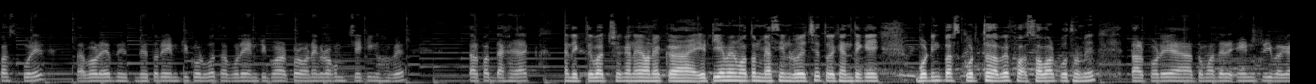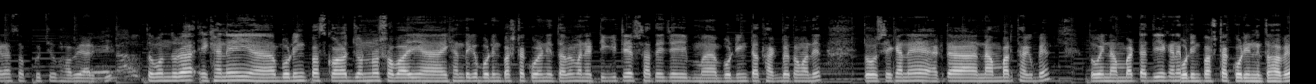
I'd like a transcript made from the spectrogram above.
পাস করে তারপরে ভেতরে এন্ট্রি করব, তারপরে এন্ট্রি করার পর অনেক রকম চেকিং হবে। তারপর দেখা যাক। দেখতে পাচ্ছ এখানে অনেক এটিএম এর মতন মেশিন রয়েছে, তো এখান থেকে বোর্ডিং পাস করতে হবে সবার প্রথমে। তারপরে তোমাদের এন্ট্রি বাগেরা সবকিছু হবে আর কি। তো বন্ধুরা, এখানেই বোর্ডিং পাস করার জন্য সবাই এখান থেকে বোর্ডিং পাসটা করে নিতে হবে। মানে টিকিটের সাথে যে বোর্ডিংটা থাকবে তোমাদের, তো সেখানে একটা নাম্বার থাকবে। তো ওই নাম্বারটা দিয়ে এখানে বোর্ডিং পাসটা করে নিতে হবে।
